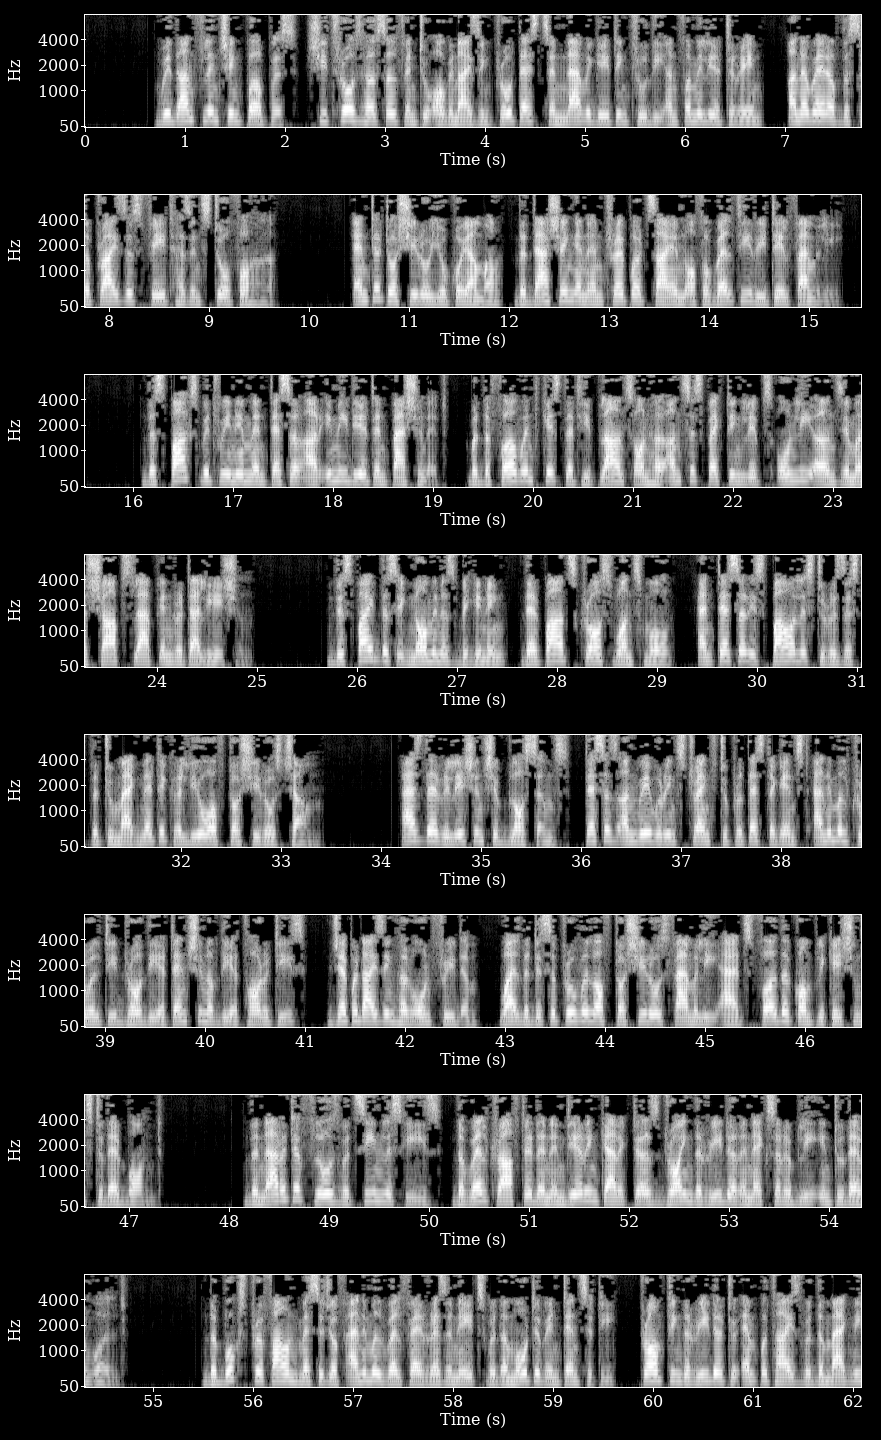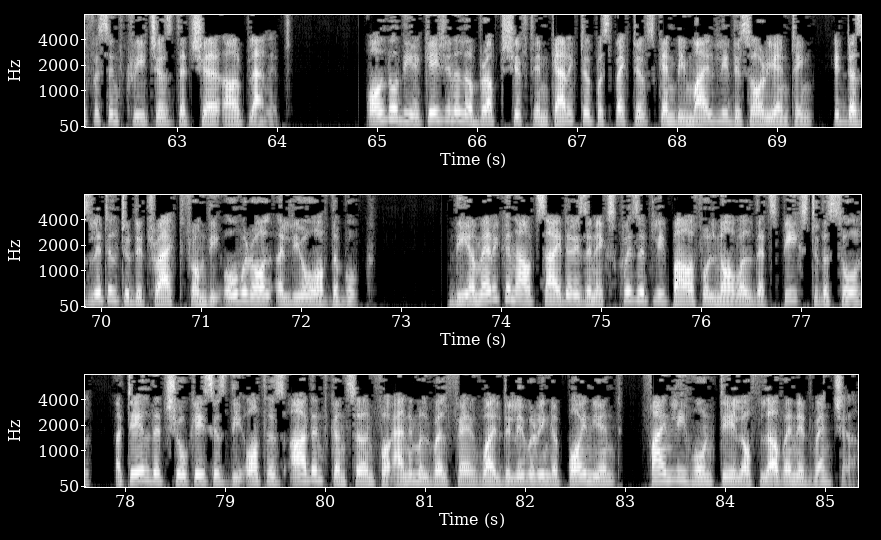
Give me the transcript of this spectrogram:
With unflinching purpose, she throws herself into organizing protests and navigating through the unfamiliar terrain, unaware of the surprises fate has in store for her. Enter Toshiro Yokoyama, the dashing and intrepid scion of a wealthy retail family. The sparks between him and Tessa are immediate and passionate, but the fervent kiss that he plants on her unsuspecting lips only earns him a sharp slap in retaliation. Despite this ignominious beginning, their paths cross once more, and Tessa is powerless to resist the too magnetic allure of Toshiro's charm. As their relationship blossoms, Tessa's unwavering strength to protest against animal cruelty draw the attention of the authorities, jeopardizing her own freedom, while the disapproval of Toshiro's family adds further complications to their bond. The narrative flows with seamless ease, the well-crafted and endearing characters drawing the reader inexorably into their world. The book's profound message of animal welfare resonates with emotive intensity, prompting the reader to empathize with the magnificent creatures that share our planet. Although the occasional abrupt shift in character perspectives can be mildly disorienting, it does little to detract from the overall allure of the book. The American Outsider is an exquisitely powerful novel that speaks to the soul, a tale that showcases the author's ardent concern for animal welfare while delivering a poignant, finely honed tale of love and adventure.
